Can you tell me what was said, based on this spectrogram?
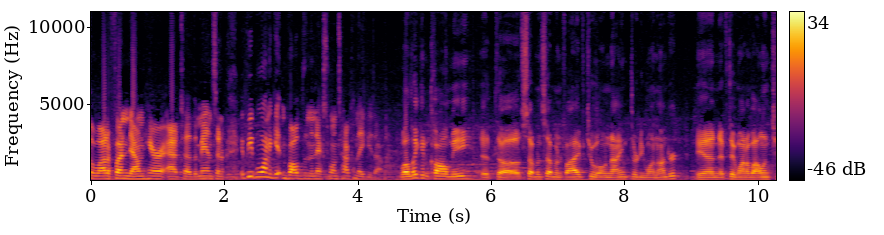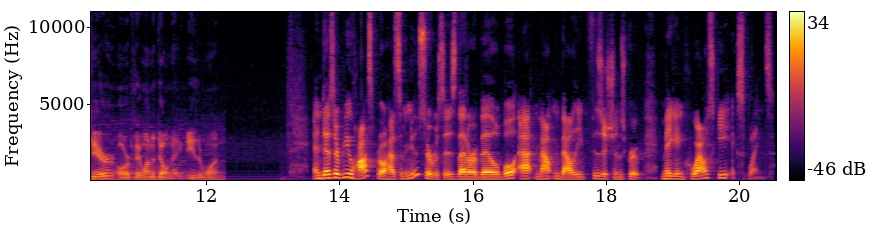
It's a lot of fun down here at uh, the Man Center. If people want to get involved in the next ones, how can they do that? Well, they can call me at uh, 775 209 3100, and if they want to volunteer or if they want to donate, either one. And Desert View Hospital has some new services that are available at Mountain Valley Physicians Group. Megan Kowalski explains.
